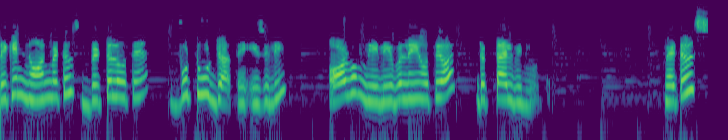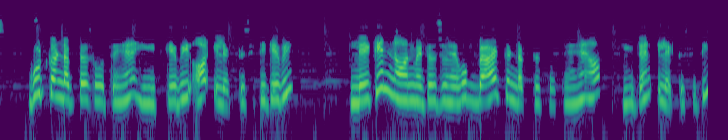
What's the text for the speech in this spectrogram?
लेकिन नॉन मेटल्स ब्रिटल होते हैं, वो टूट जाते हैं इजीली और वो मेलेबल नहीं होते और डक्टाइल भी नहीं होते। मेटल्स गुड कंडक्टर्स होते हैं हीट के भी और इलेक्ट्रिसिटी के भी। लेकिन नॉन मेटल जो है, वो बैड कंडक्टर्स होते हैं of heat and electricity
